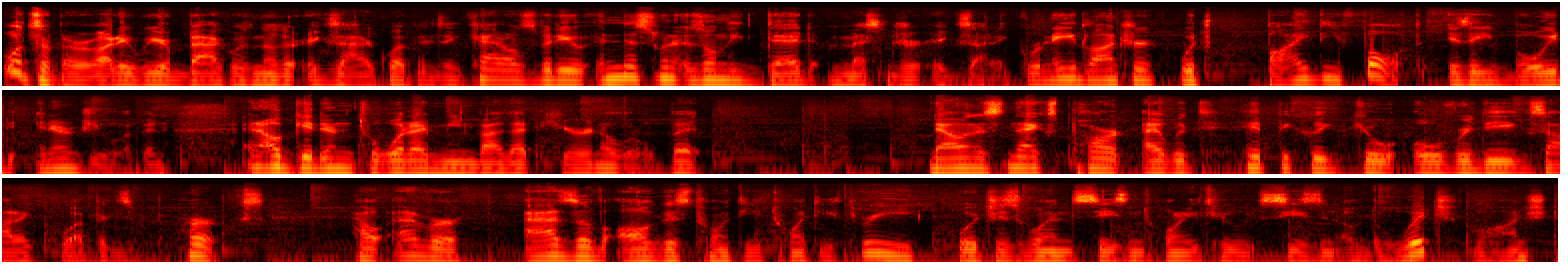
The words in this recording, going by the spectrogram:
What's up everybody, we are back with another exotic weapons and catalyst video and this one is on the Dead Messenger exotic grenade launcher which by default is a void energy weapon. And I'll get into what I mean by that here in a little bit. Now in this next part I would typically go over the exotic weapons perks, however as of August 2023 which is when season 22 Season of the Witch launched,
